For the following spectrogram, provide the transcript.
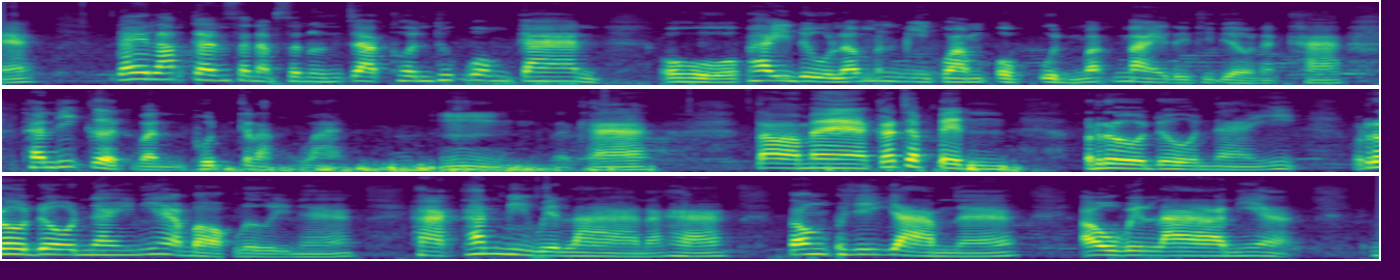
ได้รับการสนับสนุนจากคนทุกวงการ โอ้โห ไพ่ดูแล้วมันมีความอบอุ่นมากมายเลยทีเดียวนะคะ ท่านที่เกิดวันพุธกลางวัน อืมนะคะ ต่อมาก็จะเป็น โรโดไนท์โรโดไนท์เนี่ยบอกเลยนะ หากท่านมีเวลานะคะ ต้องพยายามนะ เอาเวลาเนี่ย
